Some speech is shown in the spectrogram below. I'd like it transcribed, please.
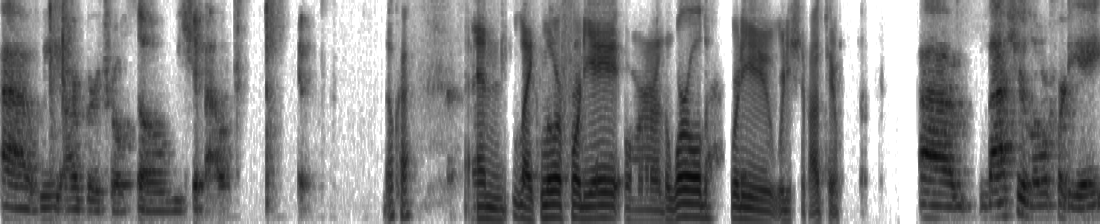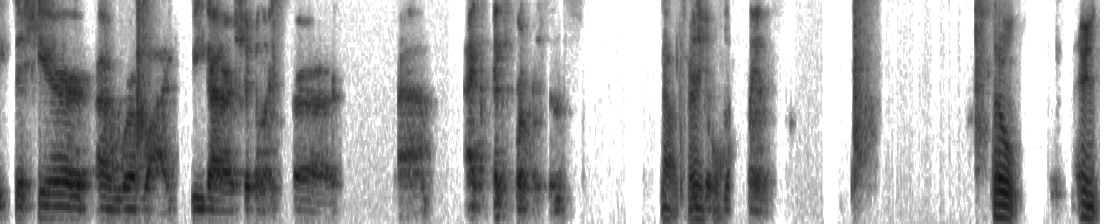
Uh, we are virtual, so we ship out. Yep. Okay. And like lower 48 or the world, where do you where do you ship out to? Um, last year, lower 48. This year, uh, worldwide. We got our shipping license, our uh, export license. No, it's very cool. Plants. So, I mean,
